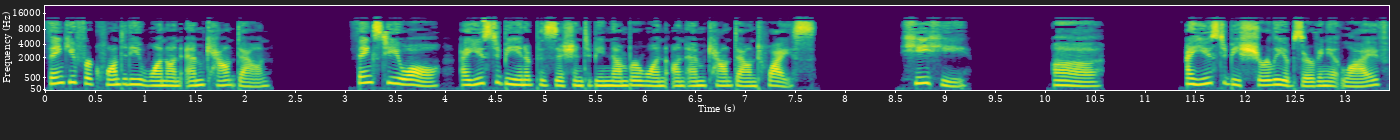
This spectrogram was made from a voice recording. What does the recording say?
thank you for quantity 1 on M Countdown. Thanks to you all, I used to be in a position to be number 1 on M Countdown twice. Hee hee. Uh. I used to be surely observing it live.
